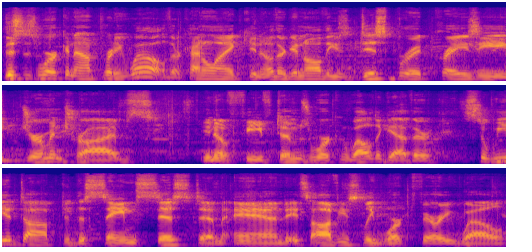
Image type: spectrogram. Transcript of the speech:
this is working out pretty well. They're kind of like, you know, they're getting all these disparate, crazy German tribes you know, fiefdoms working well together. So we adopted the same system, and it's obviously worked very well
